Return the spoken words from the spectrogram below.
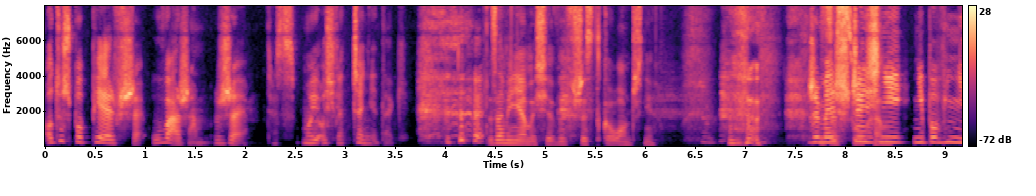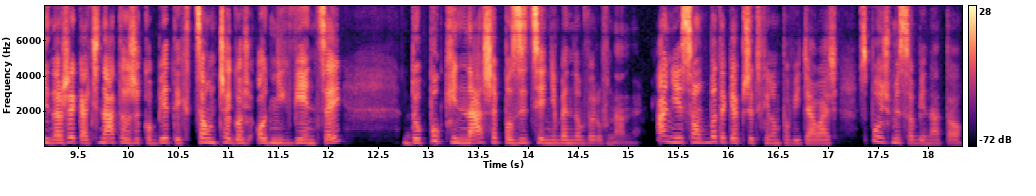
Otóż po pierwsze, uważam, że, teraz moje oświadczenie takie, Zamieniamy się we wszystko łącznie. że mężczyźni nie powinni narzekać na to, że kobiety chcą czegoś od nich więcej, dopóki nasze pozycje nie będą wyrównane. A nie są, bo tak jak przed chwilą powiedziałaś, spójrzmy sobie na to,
